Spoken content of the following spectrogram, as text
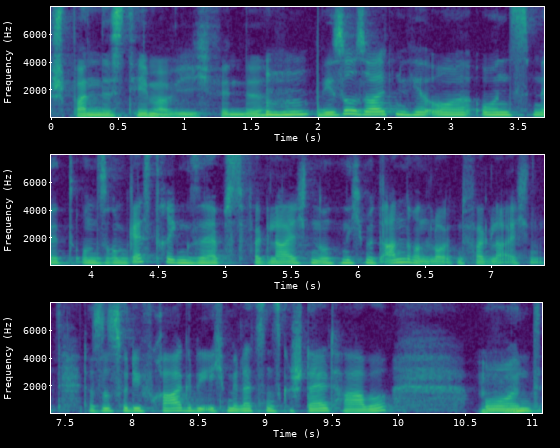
Spannendes Thema, wie ich finde. Mhm. Wieso sollten wir uns mit unserem gestrigen Selbst vergleichen und nicht mit anderen Leuten vergleichen? Das ist so die Frage, die ich mir letztens gestellt habe. Mhm. Und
